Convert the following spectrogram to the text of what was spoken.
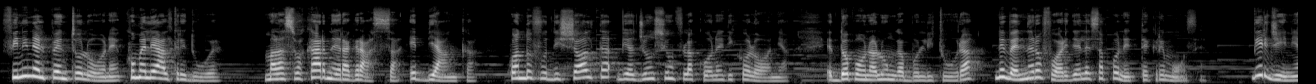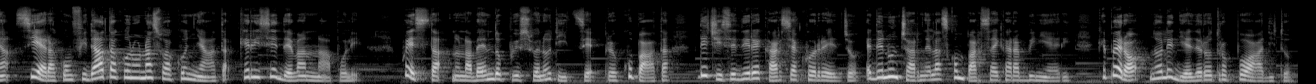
Finì nel pentolone come le altre due, ma la sua carne era grassa e bianca. Quando fu disciolta vi aggiunse un flacone di colonia e dopo una lunga bollitura ne vennero fuori delle saponette cremose. Virginia si era confidata con una sua cognata che risiedeva a Napoli questa, non avendo più sue notizie, preoccupata, decise di recarsi a Correggio e denunciarne la scomparsa ai carabinieri, che però non le diedero troppo adito.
